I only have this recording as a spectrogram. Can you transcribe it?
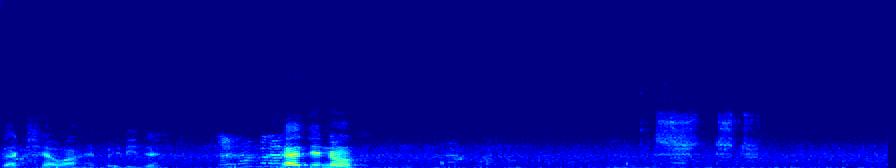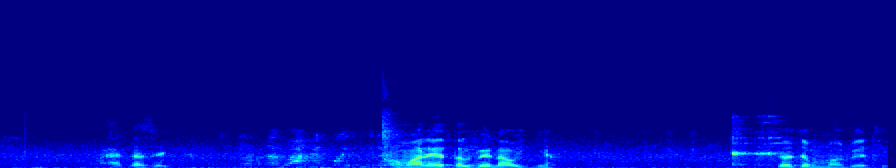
ગાંઠિયા વાહે પડી જાય. એ જીનો. અમારે હેતલ બેન આવી ગયા. જો જમવા બેઠી.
